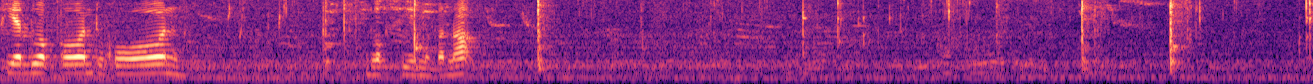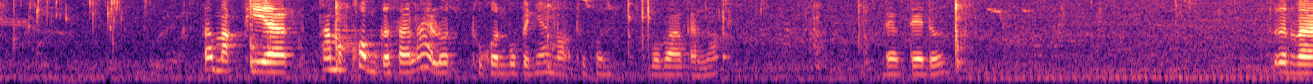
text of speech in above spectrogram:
เพียรลวกก่อนทุกคนลวกซีนหมดกันเนาะ ถ้ามักเพียถ้ามักคมกับสาหร่ารสทุกคนบ่เป็นยังเนาะทุกคนบ่ว่ากันเนาะแล้วแต่เด้อเกินว่า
